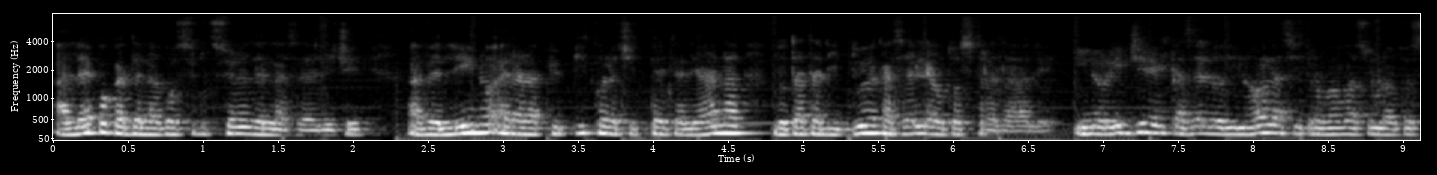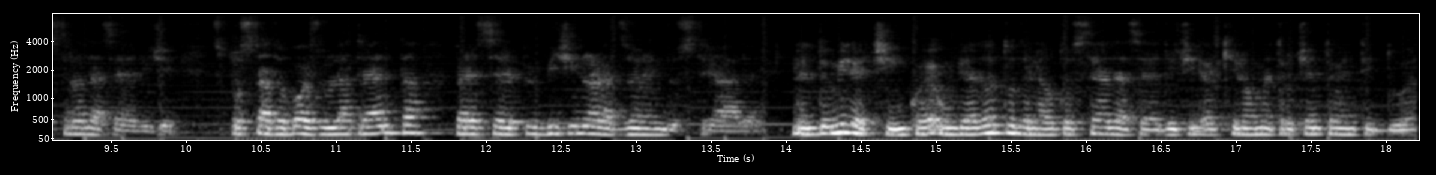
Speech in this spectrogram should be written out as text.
All'epoca della costruzione della 16, Avellino era la più piccola città italiana dotata di due caselli autostradali. In origine il casello di Nola si trovava sull'autostrada 16, spostato poi sulla 30 per essere più vicino alla zona industriale. Nel 2005 un viadotto dell'autostrada 16 al chilometro 122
